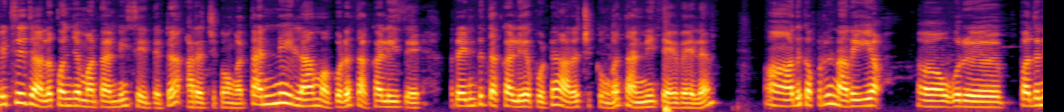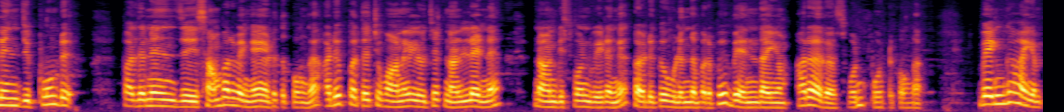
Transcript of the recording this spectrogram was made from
மிக்சி ஜாரில் கொஞ்சமாக தண்ணி சேர்த்துட்டு அரைச்சிக்கோங்க. தண்ணி இல்லாமல் கூட தக்காளி சே ரெண்டு தக்காளியை போட்டு அரைச்சிக்கோங்க. தண்ணி தேவையில்லை. அதுக்கப்புறம் நிறையா ஒரு பதினஞ்சு பூண்டு பதினஞ்சு சாம்பார் வெங்காயம் எடுத்துக்கோங்க. அடுப்பை தச்சு வானையில் வச்சுட்டு நல்லெண்ணெய் நான்கு ஸ்பூன் விடுங்க. கடுகு உளுந்தம்பருப்பு வெந்தயம் அரை அரை ஸ்பூன் போட்டுக்கோங்க. வெங்காயம்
